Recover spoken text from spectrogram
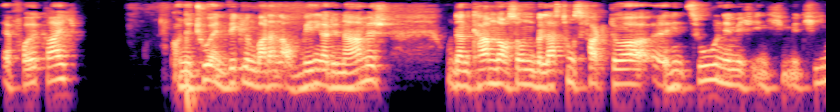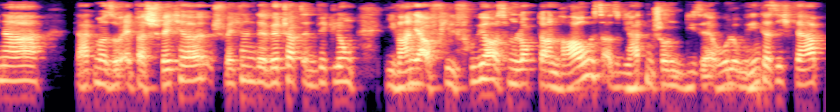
erfolgreich. Konjunkturentwicklung war dann auch weniger dynamisch. Und dann kam noch so ein Belastungsfaktor äh, hinzu, nämlich in, mit China. Da hatten wir so etwas schwächer, schwächelnde Wirtschaftsentwicklung. Die waren ja auch viel früher aus dem Lockdown raus. Also die hatten schon diese Erholung hinter sich gehabt.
